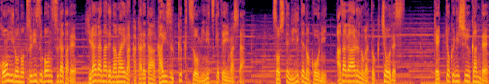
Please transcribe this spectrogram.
紺色の釣りズボン姿で、ひらがなで名前が書かれた赤いズック靴を身につけていました。そして右手の甲にあざがあるのが特徴です。結局2週間で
